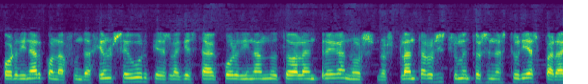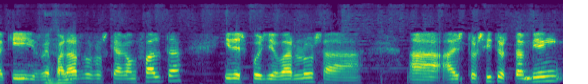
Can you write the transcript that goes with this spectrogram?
coordinar con la Fundación Segur, que es la que está coordinando toda la entrega, nos, nos planta los instrumentos en Asturias para aquí repararlos los que hagan falta y después llevarlos a, a, estos sitios. También,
